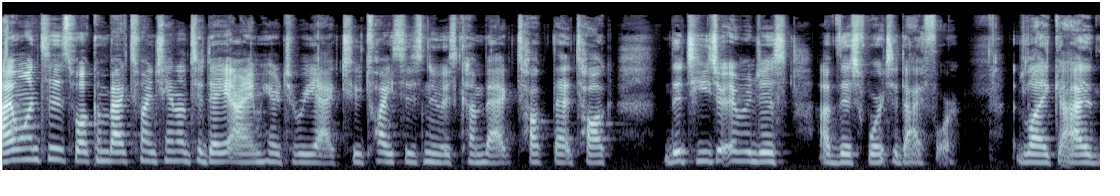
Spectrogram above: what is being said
Hi, Wanted. Welcome back to my channel. Today, I am here to react to Twice's newest comeback, Talk That Talk, the teaser images of this Were to Die For. Like, I,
